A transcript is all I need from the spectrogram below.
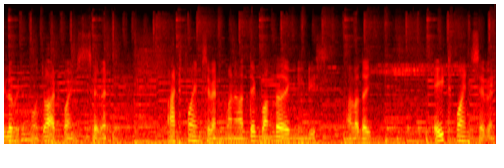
কিলোমিটার মতো, আট পয়েন্ট সেভেন আট পয়েন্ট সেভেন মানে অর্ধেক বাংলা ইংলিশ আলাদাই। Eight point seven.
